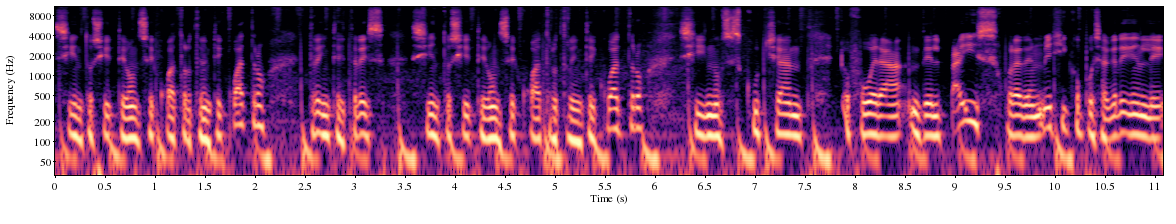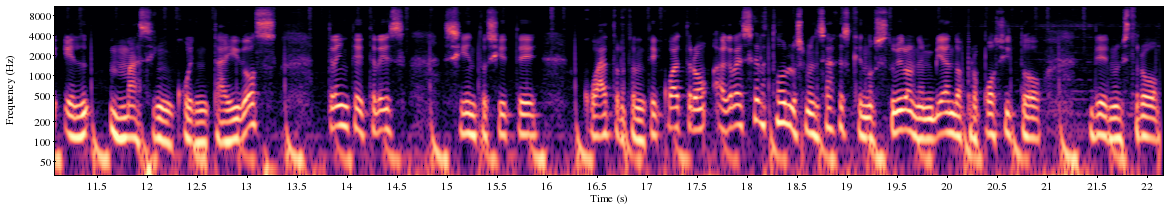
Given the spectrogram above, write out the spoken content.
107 11 434 33 107 11 434 si nos escuchan fuera del país fuera de México pues agréguenle el más 52 33 107 434 agradecer todos los mensajes que nos estuvieron enviando a propósito de nuestro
